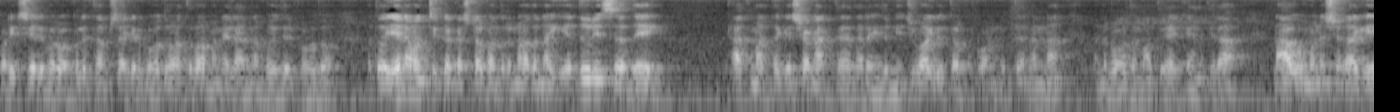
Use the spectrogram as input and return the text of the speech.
ಪರೀಕ್ಷೆಯಲ್ಲಿ ಬರುವ ಫಲಿತಾಂಶ ಆಗಿರ್ಬೋದು ಅಥವಾ ಮನೇಲಿ ಯಾರನ್ನ ಬೈದಿರ್ಬೋದು ಅಥವಾ ಏನೇ ಒಂದು ಚಿಕ್ಕ ಕಷ್ಟ ಬಂದ್ರೂ ಅದನ್ನು ಎದುರಿಸದೆ ಆತ್ಮಹತ್ಯೆಗೆ ಶರಣಾಗ್ತಾ ಇದ್ದಾರೆ. ಇದು ನಿಜವಾಗಿಯೂ ತಪ್ಪು ಅನ್ನುತ್ತೆ ನನ್ನ ಅನುಭವದ ಮಾತು. ಯಾಕೆ ಅಂತೀರಾ? ನಾವು ಮನುಷ್ಯರಾಗಿ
